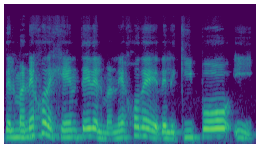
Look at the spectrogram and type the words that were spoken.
del, manejo de gente, del manejo de, del equipo y,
